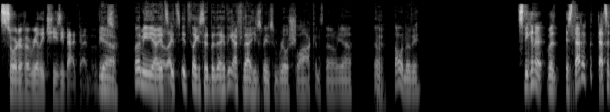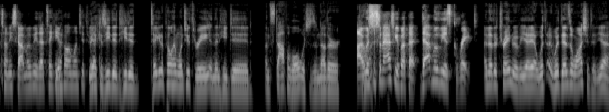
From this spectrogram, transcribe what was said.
sort of a really cheesy bad guy movie. Yeah. But I mean, yeah, know, it's like- it's it's like I said, but I think after that he just made some real schlock, and so yeah, No, Yeah. solid movie. Speaking of, was- is that a that's a Tony Scott movie? That Taking Yeah. a Pelham one, two, three. Yeah, because he did he did Taking a Pelham one two three, and then he did Unstoppable, which is another I was Uh, just going to ask you about that. That movie is great. another train movie. Yeah, yeah, with with Denzel Washington. Yeah,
